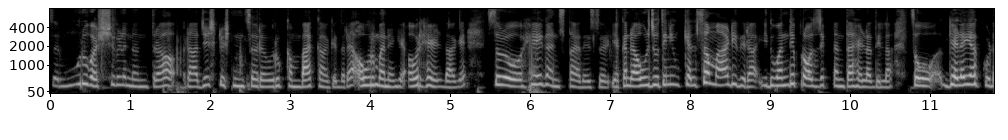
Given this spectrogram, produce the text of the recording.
ಸರ್, ಮೂರು ವರ್ಷಗಳ ನಂತರ ರಾಜೇಶ್ ಕೃಷ್ಣನ್ ಸರ್ ಅವರು ಬ್ಯಾಕ್ ಆಗಿದ್ದಾರೆ, ಅವ್ರ ಮನೆಗೆ, ಅವ್ರು ಹೇಳ್ದಾಗೆ. ಸೊ ಹೇಗೆ ಅನಿಸ್ತಾ ಇದೆ ಸರ್? ಯಾಕಂದ್ರೆ ಅವ್ರ ಜೊತೆ ನೀವು ಕೆಲಸ ಮಾಡಿದ್ದೀರಾ ಇದು ಒಂದೇ ಪ್ರಾಜೆಕ್ಟ್ ಅಂತ ಹೇಳೋದಿಲ್ಲ. ಸೊ ಗೆಳೆಯ ಕೂಡ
